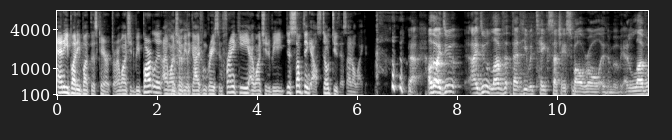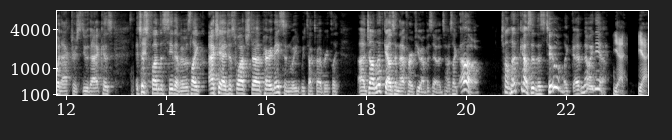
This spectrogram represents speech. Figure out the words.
anybody but this character. I want you to be Bartlet. I want you to be the guy from Grace and Frankie. I want you to be just something else. Don't do this. I don't like it. yeah. Although I do, I do love that he would take such a small role in a movie. I love when actors do that because it's just fun to see them. It was like actually, I just watched uh, Perry Mason. We we talked about briefly. Uh, John Lithgow's in that for a few episodes. I was like, oh, John Lithgow's in this too. Like I have no idea. Yeah. Yeah,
